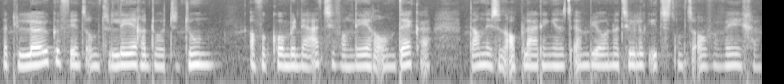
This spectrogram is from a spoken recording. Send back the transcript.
het leuke vindt om te leren door te doen, of een combinatie van leren ontdekken, dan is een opleiding in het MBO natuurlijk iets om te overwegen.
